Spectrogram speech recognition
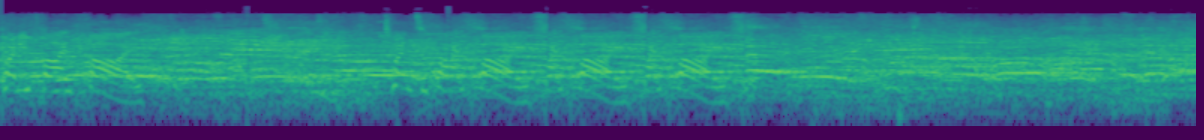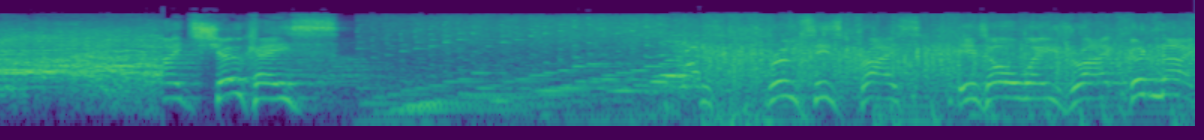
25 5. 25 5. 5 5 5. Night showcase. Bruce's price is always right. Good night.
